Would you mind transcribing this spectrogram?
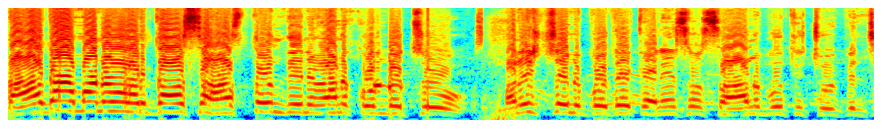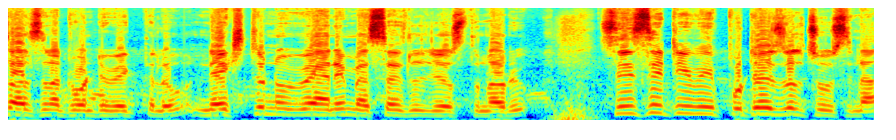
రాధా మనోహర్ దాస్ హస్తం దీని వెనక ఉండొచ్చు. మనిషి చనిపోతే కనీసం సానుభూతి చూపించాల్సినటువంటి వ్యక్తులు. నెక్స్ట్ నువ్వే అని మెసేజ్లు చేస్తున్నారు. సీసీటీవీ ఫుటేజ్లు చూసినా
